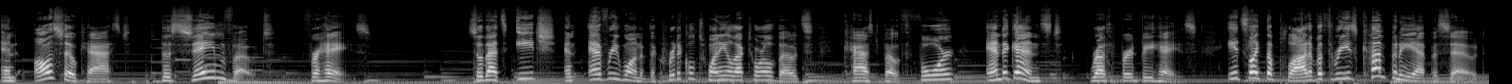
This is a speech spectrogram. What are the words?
and also cast the same vote for Hayes. So that's each and every one of the critical 20 electoral votes cast both for and against Rutherford B. Hayes. It's like the plot of a Three's Company episode.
